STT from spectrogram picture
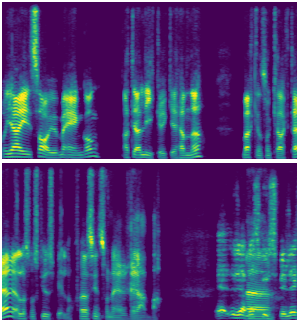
og jeg sa jo med en gang at jeg liker ikke henne. Verken som karakter eller som skuespiller, for jeg syns hun er ræva. Ræva Eh, skuespiller.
